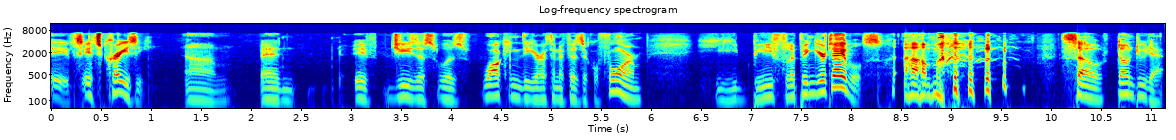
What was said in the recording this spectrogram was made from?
it's it's crazy. Um, and if Jesus was walking the earth in a physical form, he'd be flipping your tables. Um, so don't do that.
